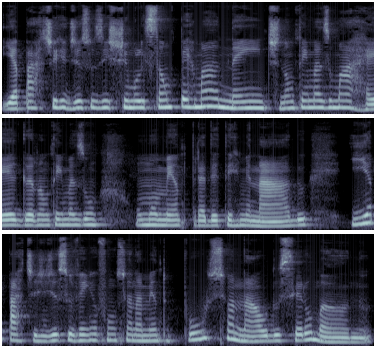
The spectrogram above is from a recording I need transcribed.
E a partir disso, os estímulos são permanentes, não tem mais uma regra, não tem mais um, um momento pré-determinado. E a partir disso vem o funcionamento pulsional do ser humano.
